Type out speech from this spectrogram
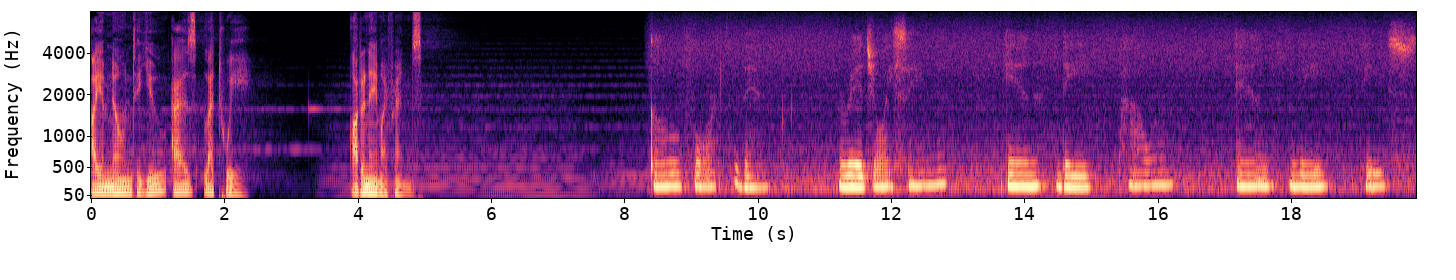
I am known to you as Latwii. Adonai, my friends. Go forth then, rejoicing in the power and the peace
